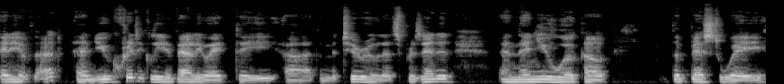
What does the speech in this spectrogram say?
any of that, and you critically evaluate the uh, the material that's presented, and then you work out the best way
